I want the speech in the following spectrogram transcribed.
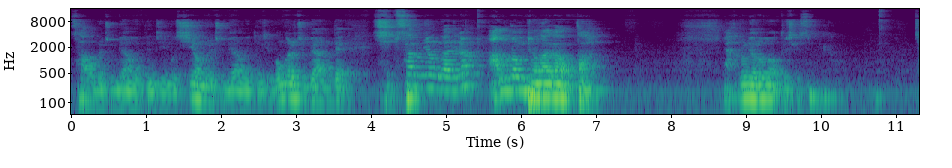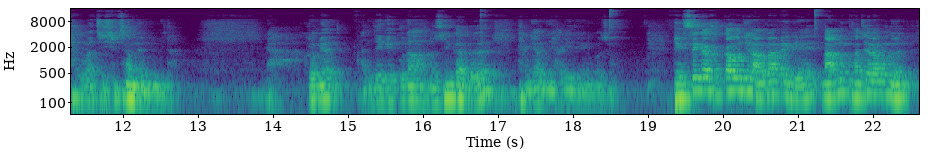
사업을 준비하고 있든지 뭐 시험을 준비하고 있든지 뭔가를 준비하는데 13년간이나 아무런 변화가 없다. 야, 그럼 여러분 어떠시겠습니까? 자그마치 13년입니다. 야, 그러면 안 되겠구나 하는 생각을 당연히 하게 되는 거죠. 100세가 가까워진 아브라함에게 남은 과제라고는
